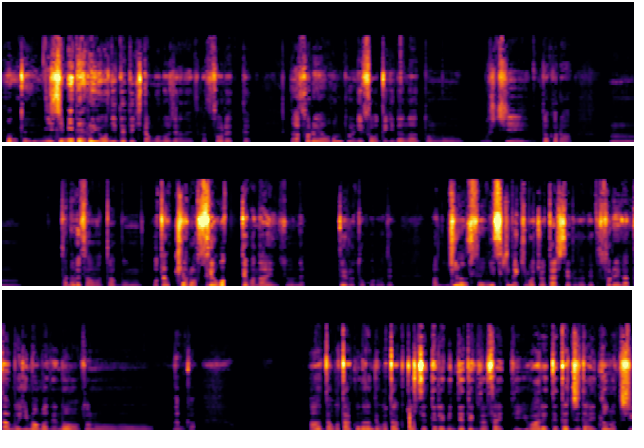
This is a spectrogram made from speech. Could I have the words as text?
本当に滲み出るように出てきたものじゃないですか、それって。だからそれは本当に理想的だなと思うし、だから、うーん、田辺さんは多分、オタクキャラを背負ってはないんですよね。出るところで。あの、純粋に好きな気持ちを出してるだけで、それが多分今までの、その、なんか、あなたオタクなんでオタクとしてテレビに出てくださいって言われてた時代との違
